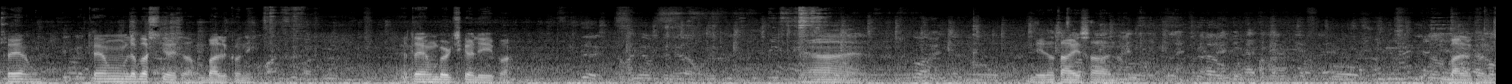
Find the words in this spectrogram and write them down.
Ito yung, ito yung labas guys, oh, balcony. Ito yung Burj Khalifa. Yan. Dito tayo sa ano. Balcony.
